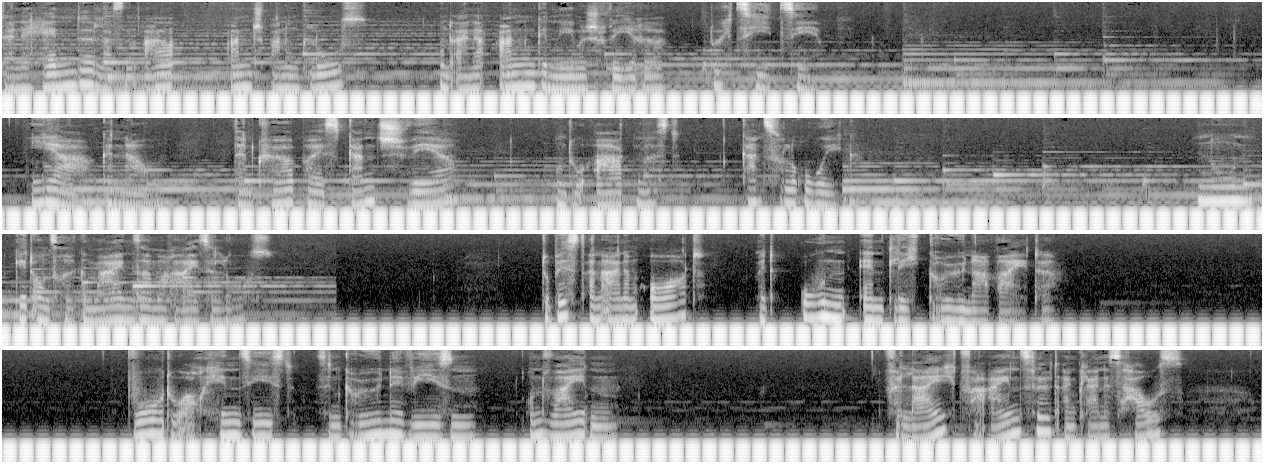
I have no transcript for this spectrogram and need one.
Deine Hände lassen Anspannung los und eine angenehme Schwere durchzieht sie. Ja, genau. Dein Körper ist ganz schwer und du atmest ganz ruhig. Nun geht unsere gemeinsame Reise los. Du bist an einem Ort mit unendlich grüner Weite. Wo du auch hinsiehst, sind grüne Wiesen und Weiden. Vielleicht vereinzelt ein kleines Haus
